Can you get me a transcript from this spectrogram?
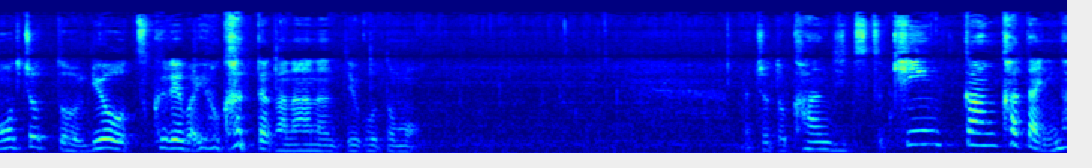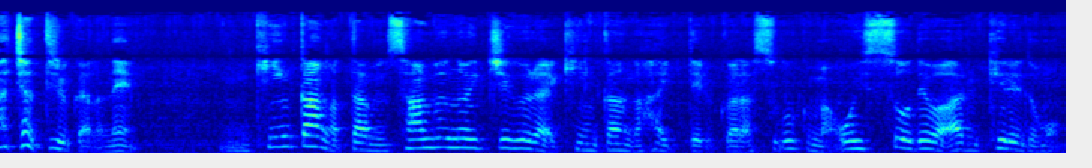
もうちょっと量を作ればよかったかななんていうことも。ちょっと感じつつ金柑型になっちゃってるからね、うん、金柑が多分3分の1ぐらい金柑が入ってるからすごくまあ美味しそうではあるけれども。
